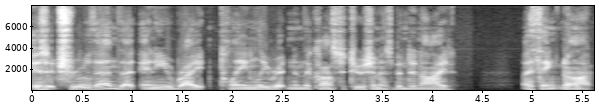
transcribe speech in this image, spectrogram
Is it true, then, that any right plainly written in the Constitution has been denied? I think not.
